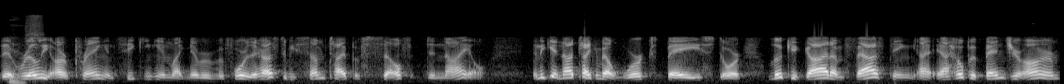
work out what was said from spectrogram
that Yes. really aren't praying and seeking Him like never before. There has to be some type of self denial. And again, not talking about works based or look at God, I'm fasting. I, I hope it bends your arm.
